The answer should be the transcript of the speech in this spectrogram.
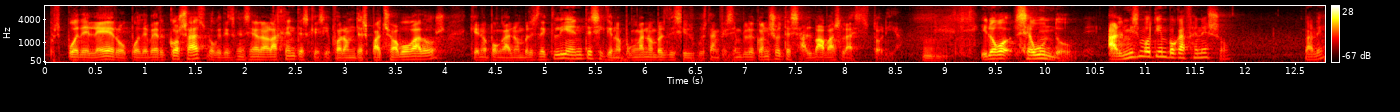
pues puede leer o puede ver cosas, lo que tienes que enseñar a la gente es que si fuera un despacho de abogados, que no ponga nombres de clientes y que no ponga nombres de circunstancias. Siempre con eso te salvabas la historia. Y luego, segundo, al mismo tiempo que hacen eso, ¿vale?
